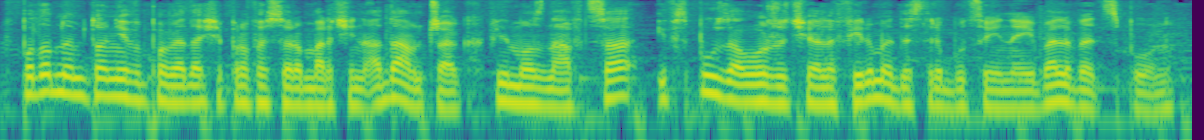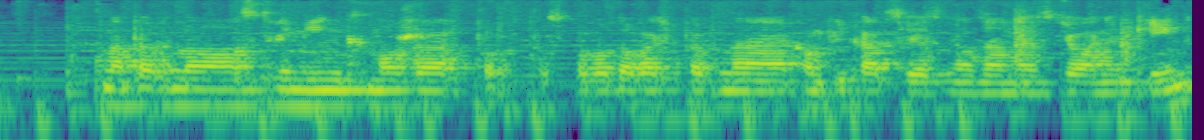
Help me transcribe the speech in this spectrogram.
W podobnym tonie wypowiada się profesor Marcin Adamczak, filmoznawca i współzałożyciel firmy dystrybucyjnej Velvet Spoon. Na pewno streaming może po- spowodować pewne komplikacje związane z działaniem kin.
